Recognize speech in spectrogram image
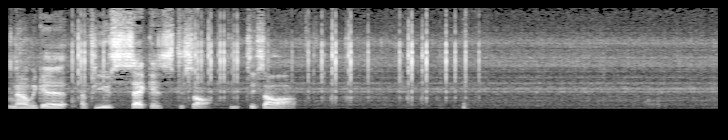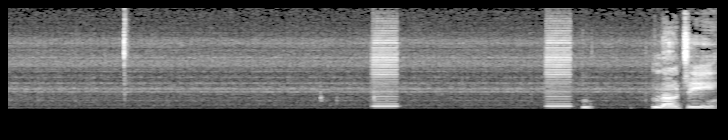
Now we get a few seconds to solve. To solve. emoji.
